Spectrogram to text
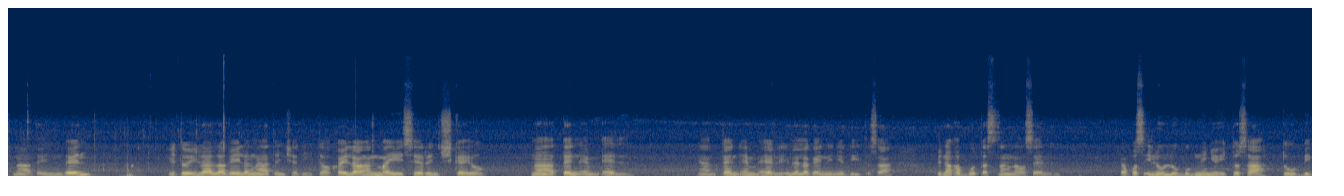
Off natin. Then, ito ilalagay lang natin siya dito. Kailangan may syringe kayo na 10 ml. Yan, 10 ml ilalagay ninyo dito sa pinakabutas ng nozzle. Tapos ilulubog ninyo ito sa tubig.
